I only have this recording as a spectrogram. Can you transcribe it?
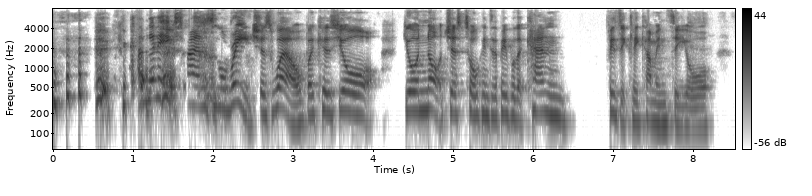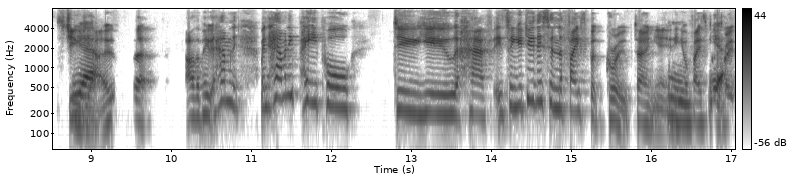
and then it expands your reach as well because you're you're not just talking to the people that can physically come into your studio, yeah. but other people. How many? I mean, how many people do you have? So you do this in the Facebook group, don't you? Mm, in your mm, Facebook yeah. group.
